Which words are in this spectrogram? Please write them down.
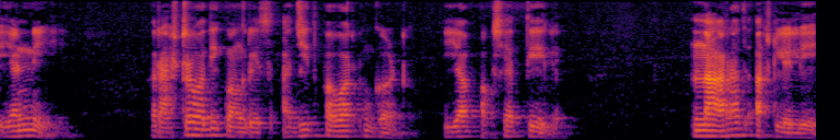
यांनी राष्ट्रवादी काँग्रेस अजित पवार गट या पक्षातील नाराज असलेले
